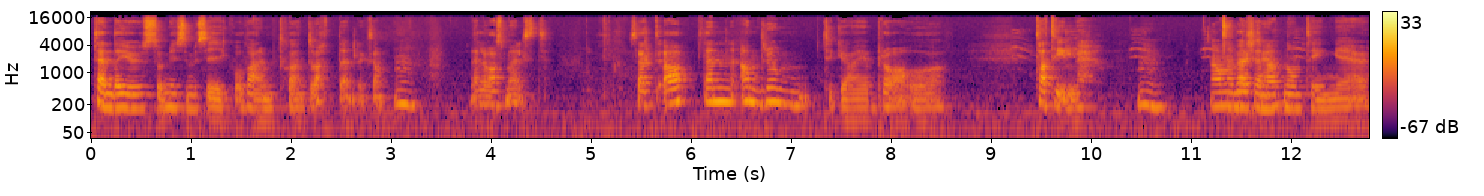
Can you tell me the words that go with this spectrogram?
tända ljus och mysig musik och varmt skönt vatten. Liksom. Mm. Eller vad som helst. Så att ja, den andrum tycker jag är bra att ta till. Mm. Ja, men man känner att någonting eh,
